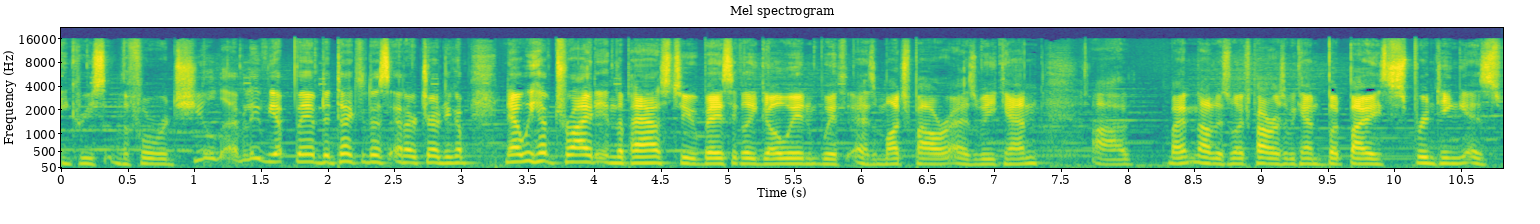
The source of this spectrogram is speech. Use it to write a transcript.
Increase the forward shield, I believe. Yep, they have detected us and are charging up. Now, we have tried in the past to basically go in with as much power as we can. Uh, not as much power as we can, but by sprinting as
